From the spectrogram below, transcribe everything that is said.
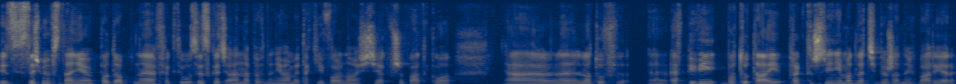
więc jesteśmy w stanie podobne efekty uzyskać, ale na pewno nie mamy takiej wolności jak w przypadku e, lotów e, FPV, bo tutaj praktycznie nie ma dla ciebie żadnych barier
